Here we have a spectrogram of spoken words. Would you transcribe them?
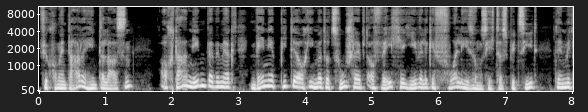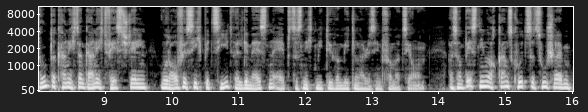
für Kommentare hinterlassen. Auch da nebenbei bemerkt, wenn ihr bitte auch immer dazu schreibt, auf welche jeweilige Vorlesung sich das bezieht, denn mitunter kann ich dann gar nicht feststellen, worauf es sich bezieht, weil die meisten Apps das nicht mit übermitteln als Information. Also am besten immer auch ganz kurz dazu schreiben,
